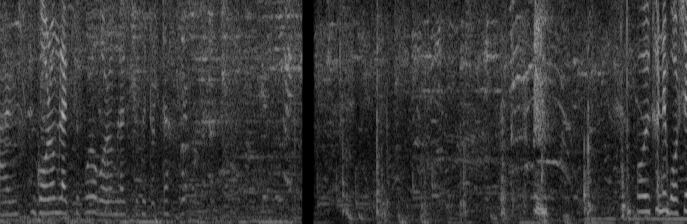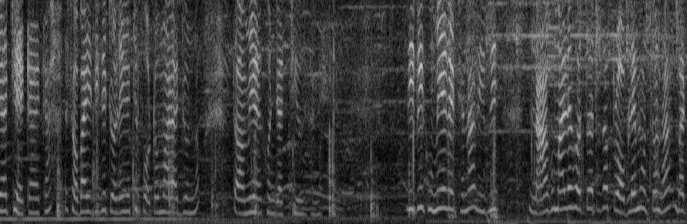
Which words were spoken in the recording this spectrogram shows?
আর গরম লাগছে, পুরো গরম লাগছে ভেতরটা। ওইখানে বসে আছে একা একা। সবাই এদিকে চলে গেছে ফটো মারার জন্য। তো আমি এখন যাচ্ছি ওইখানে। রিভি ঘুমিয়ে গেছে না রিভি না ঘুমালে হতো এতটা প্রবলেম হতো না বাট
